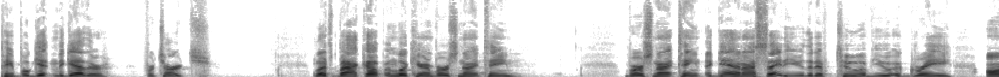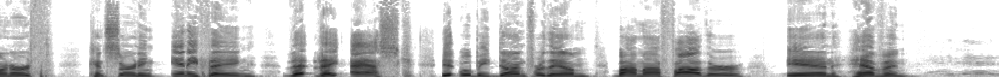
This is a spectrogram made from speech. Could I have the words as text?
people getting together for church. Let's back up and look here in verse 19. Verse 19 Again, I say to you that if two of you agree on earth concerning anything that they ask, it will be done for them by my Father in heaven. Amen.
